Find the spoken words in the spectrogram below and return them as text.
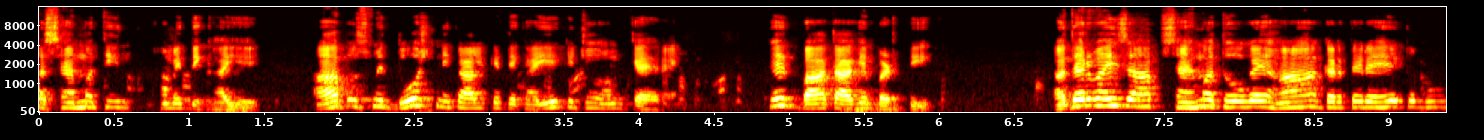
असहमति हमें दिखाइए। आप उसमें दोष निकाल के दिखाइए कि जो हम कह रहे हैं। फिर बात आगे बढ़ती है। अदरवाइज़ आप सहमत हो गए हाँ हाँ करते रहे तो वो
